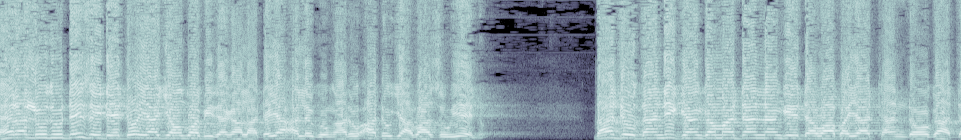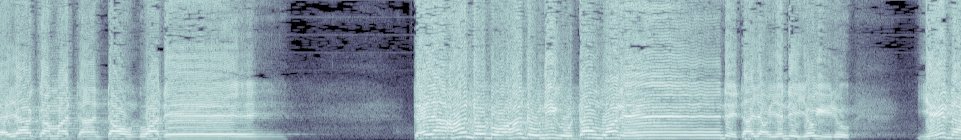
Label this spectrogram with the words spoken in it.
အဲ့ဒါလူသူတိတ်ဆိတ်တဲ့တော့ရကြောင်းသွားပြီးတကားလားတရားအလုတ်ကိုငါတို့အထုတ်ကြပါဆိုရဲ့လို့ သာတုတန်တိကံကမ္မတဏံကေတဝဘယထံတော်ကတရားကမ္မထံတောင်းသွားတယ်တရားအထုတ်ပုံအထုတ်နည်းကိုတောင်းသွားတယ်တဲ့ဒါကြောင့်ယနေ့ယောဂီတို့ရိတ်သာ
